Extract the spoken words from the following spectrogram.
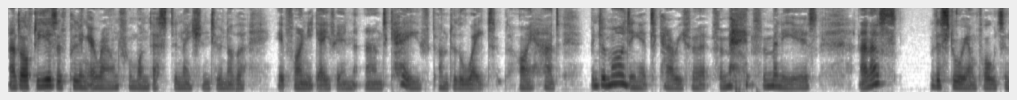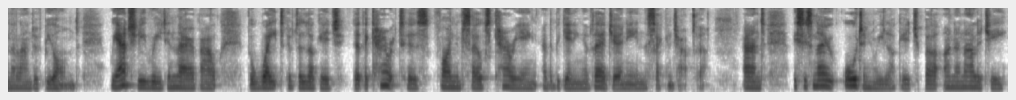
And after years of pulling it around from one destination to another it finally gave in and caved under the weight that I had been demanding it to carry for for many, for many years. And as the story unfolds in the land of beyond, we actually read in there about the weight of the luggage that the characters find themselves carrying at the beginning of their journey in the second chapter. And this is no ordinary luggage, but an analogy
